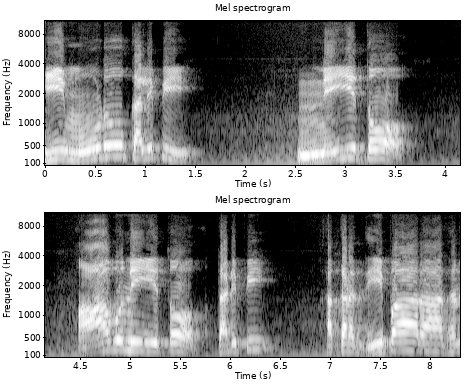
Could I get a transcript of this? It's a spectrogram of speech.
ఈ మూడు కలిపి నెయ్యితో ఆవు నెయ్యితో తడిపి అక్కడ దీపారాధన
